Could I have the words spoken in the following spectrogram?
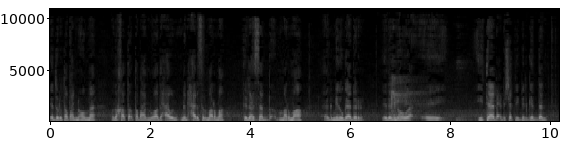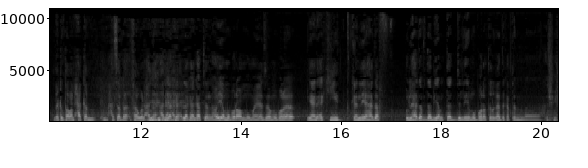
قدروا طبعا إن هم وده خطا طبعا واضح قوي من حارس المرمى طلع ساب مرماه. جميل جابر قدر إن هو آه، يتابع بشكل كبير جدا لكن طبعا حكم حسبها فاول على على لكن على لكن يا كابتن هي مباراة مميزة مباراة يعني أكيد كان ليها هدف والهدف ده بيمتد لمباراة الغد يا كابتن حشيش.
